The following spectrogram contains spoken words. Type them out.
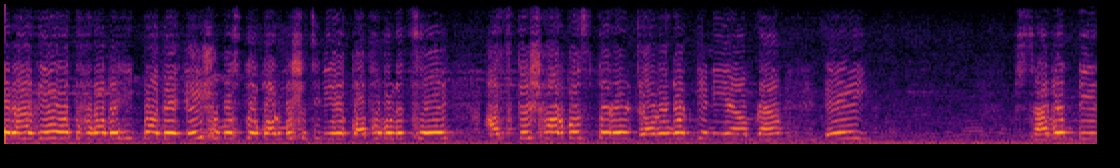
এর আগেও ধারাবাহিকভাবে এই সমস্ত কর্মসূচি নিয়ে কথা বলেছে। আজকে সর্বস্তরের জনগণকে নিয়ে আমরা এই শ্রাবন্তীর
